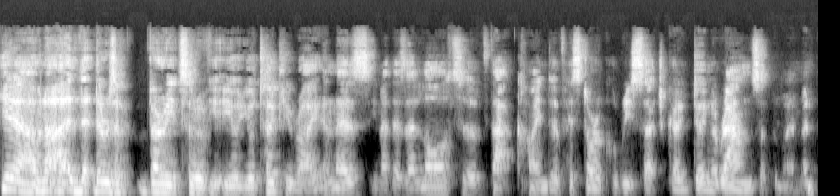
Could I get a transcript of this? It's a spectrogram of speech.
Yeah, I mean, I, th- there is a very sort of you're, you're, totally right, and there's you know there's a lot of that kind of historical research going doing rounds at the moment.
